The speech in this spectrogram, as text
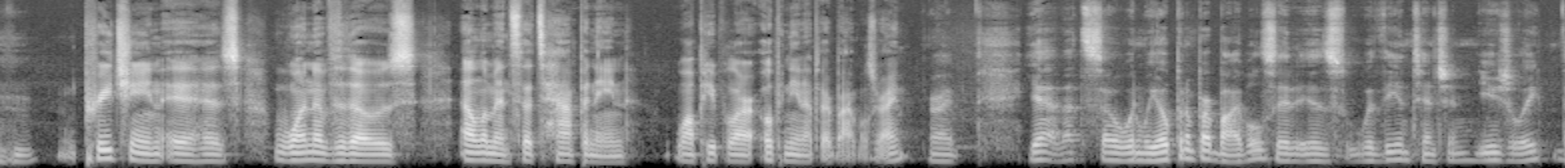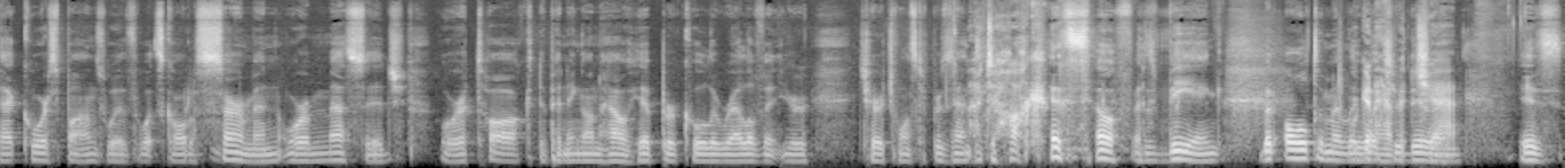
Mm-hmm. Preaching is one of those elements that's happening while people are opening up their Bibles, right? Right. Yeah, that's so when we open up our Bibles, it is with the intention, usually, that corresponds with what's called a sermon or a message or a talk, depending on how hip or cool or relevant your church wants to present a talk itself as being. But ultimately, what you're doing chat. Is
